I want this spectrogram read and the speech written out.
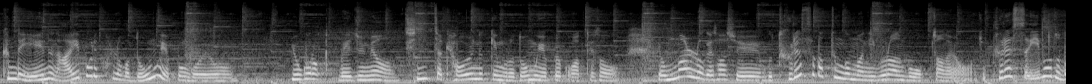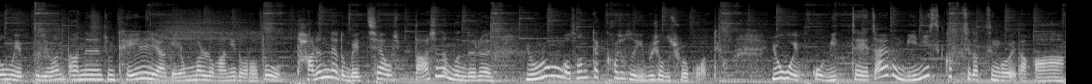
근데 얘는 아이보리 컬러가 너무 예쁜 거예요. 요거랑 딱 매주면 진짜 겨울 느낌으로 너무 예쁠 것 같아서 연말룩에 사실 뭐 드레스 같은 것만 입으라는 법 없잖아요. 좀 드레스 입어도 너무 예쁘지만 나는 좀 데일리하게 연말룩 아니더라도 다른 데도 매치하고 싶다 하시는 분들은 요런 거 선택하셔서 입으셔도 좋을 것 같아요. 요거 입고 밑에 짧은 미니 스커트 같은 거에다가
